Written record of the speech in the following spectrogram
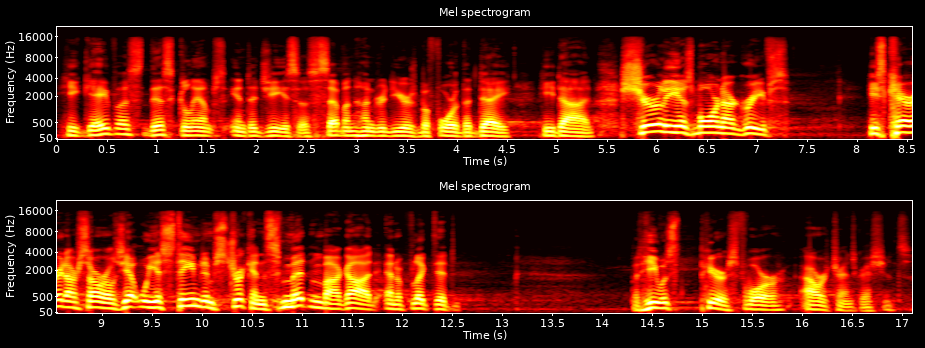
he gave us this glimpse into Jesus 700 years before the day he died. Surely he has borne our griefs. He's carried our sorrows, yet we esteemed him stricken, smitten by God, and afflicted. But he was pierced for our transgressions,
